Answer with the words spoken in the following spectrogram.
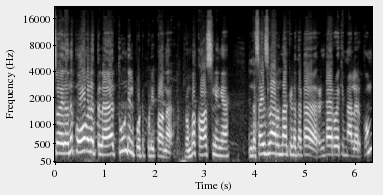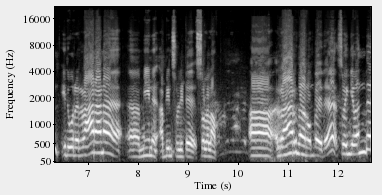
ஸோ இது வந்து கோவலத்தில் தூண்டில் போட்டு பிடிப்பாங்க. ரொம்ப காஸ்ட்லிங்க இந்த சைஸ்லாம் இருந்தால் கிட்டத்தட்ட ரெண்டாயிரம் ரூபாய்க்கு மேலே இருக்கும். இது ஒரு ரேரான மீன் அப்படின்னு சொல்லிட்டு சொல்லலாம். ரேர் தான் ரொம்ப இது. ஸோ இங்கே வந்து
